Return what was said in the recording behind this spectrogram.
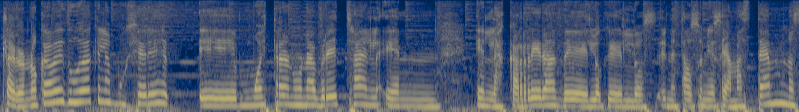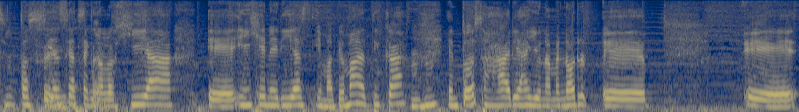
Claro, no cabe duda que las mujeres eh, muestran una brecha en, en, las carreras de lo que los, en Estados Unidos se llama STEM, ¿no es cierto? Ciencias, tecnología, eh, ingenierías y matemáticas. En todas esas áreas hay una menor... Eh, eh,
